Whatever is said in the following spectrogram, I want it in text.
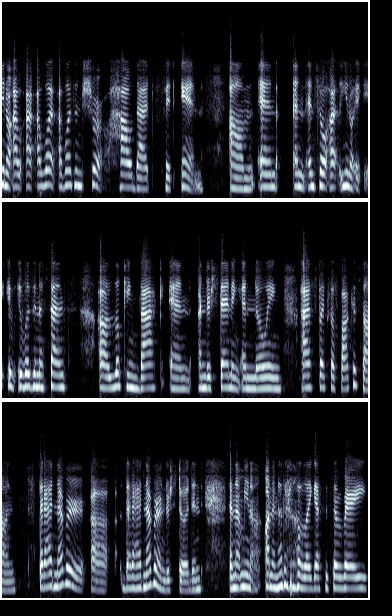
you know, I, I, I, wa- I wasn't sure how that fit in. Um, and, and, and so, I, you know, it, it, it was in a sense uh, looking back and understanding and knowing aspects of Pakistan that I had never uh, that I had never understood, and and I mean on another level, I guess it's a very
